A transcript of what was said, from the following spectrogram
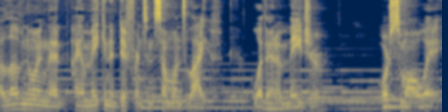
I love knowing that I am making a difference in someone's life, whether in a major or small way.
